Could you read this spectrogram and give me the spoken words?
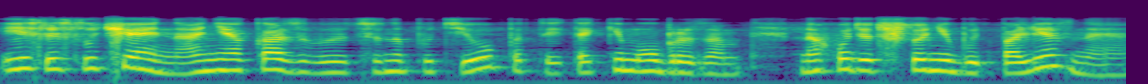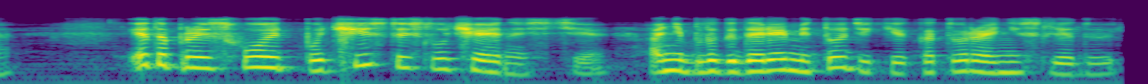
И если случайно они оказываются на пути опыта и таким образом находят что-нибудь полезное, это происходит по чистой случайности, а не благодаря методике, которой они следуют.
